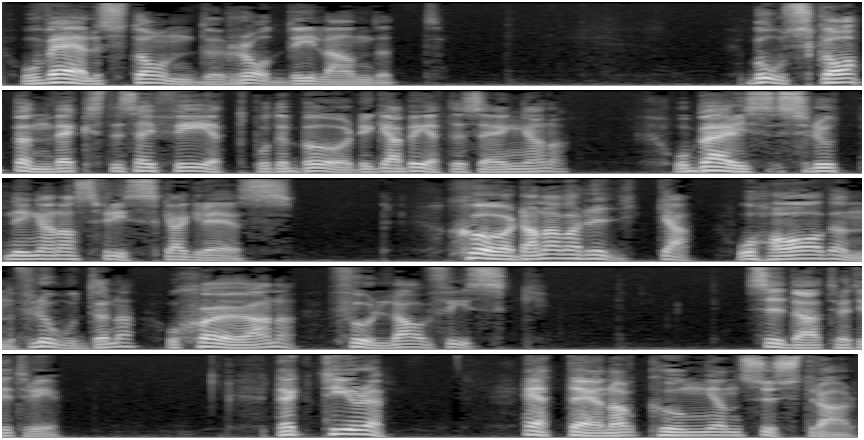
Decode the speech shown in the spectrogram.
och välstånd rådde i landet. Boskapen växte sig fet på de bördiga betesängarna och bergssluttningarnas friska gräs. Skördarna var rika och haven, floderna och sjöarna fulla av fisk. Sida 33 Dektire hette en av kungens systrar.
